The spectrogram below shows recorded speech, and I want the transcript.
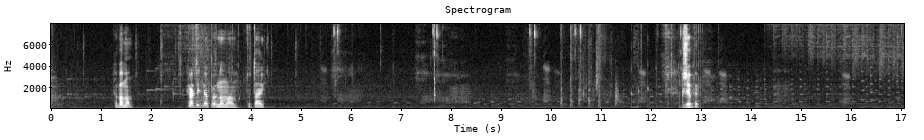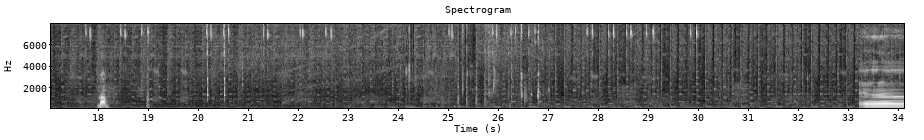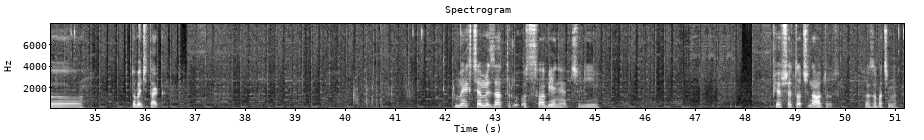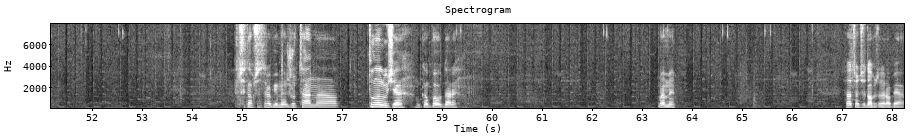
Chyba mam. Crafting na pewno mam tutaj. Grzyby. Mam. To będzie tak. My chcemy zatru osłabienie, czyli pierwsze to czy na odwrót? To zobaczymy. Czy dobrze zrobimy? Rzucana to na luzie. Gobodar. Mamy. Zobaczę, czy dobrze robię.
